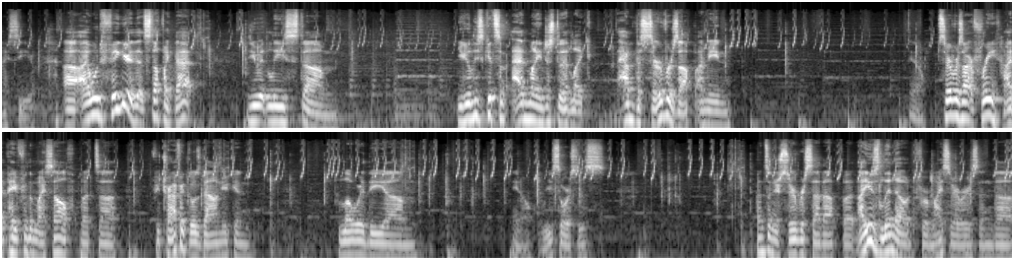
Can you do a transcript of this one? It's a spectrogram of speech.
I see you. Uh, I would figure that stuff like that, you at least, um... you at least get some ad money just to like have the servers up. I mean, you know, servers aren't free. I pay for them myself, but uh, if your traffic goes down, you can lower the, um, you know, resources. Depends on your server setup, but I use Linode for my servers, and uh,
